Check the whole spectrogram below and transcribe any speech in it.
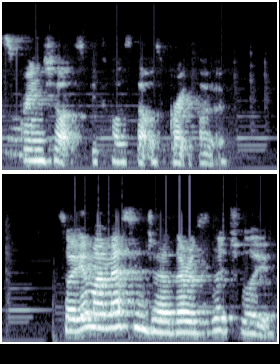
screenshots because that was a great photo. So in my messenger, there is literally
